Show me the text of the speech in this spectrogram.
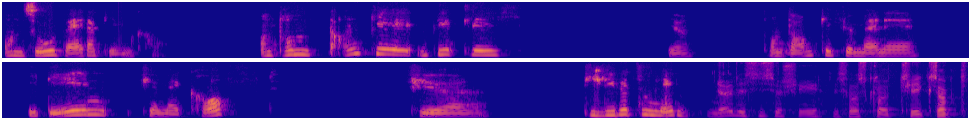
und so weitergeben kann. Und darum danke wirklich, ja, darum danke für meine Ideen, für meine Kraft, für die Liebe zum Leben. Ja, das ist ja schön. Das hast du gerade schön gesagt,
